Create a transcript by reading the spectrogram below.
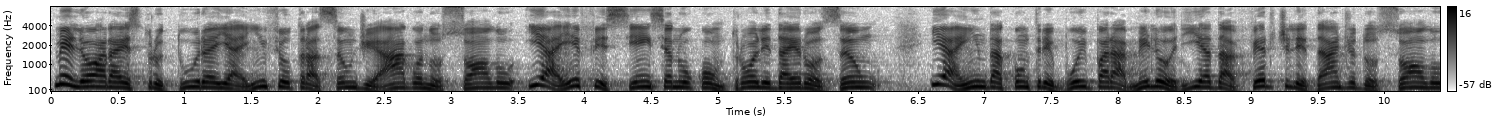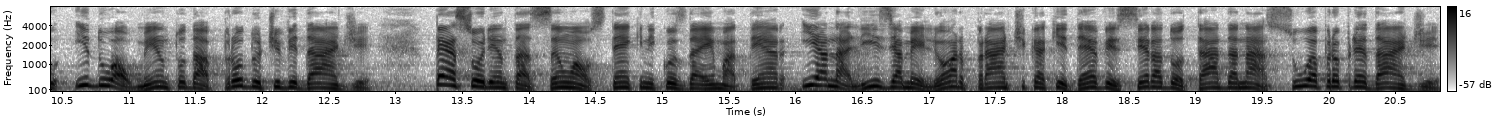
melhora a estrutura e a infiltração de água no solo e a eficiência no controle da erosão e ainda contribui para a melhoria da fertilidade do solo e do aumento da produtividade. Peça orientação aos técnicos da Emater e analise a melhor prática que deve ser adotada na sua propriedade.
